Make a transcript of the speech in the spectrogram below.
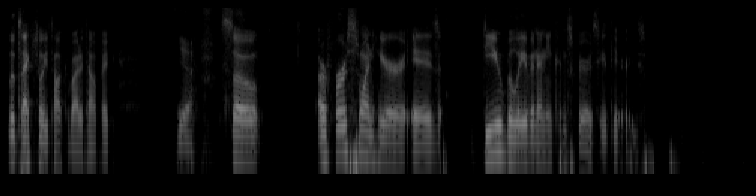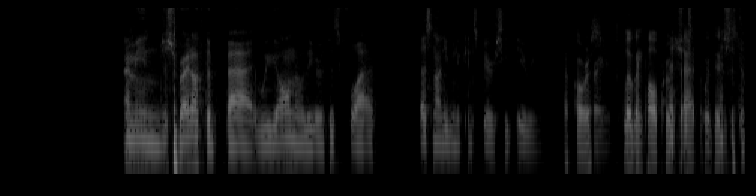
Let's actually talk about a topic. Yeah. So, our first one here is Do you believe in any conspiracy theories? I mean, just right off the bat, we all know the Earth is flat. That's not even a conspiracy theory. Of course. Right. Logan Paul proved That's just- that with that's just a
